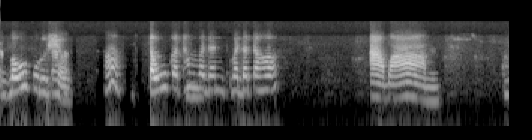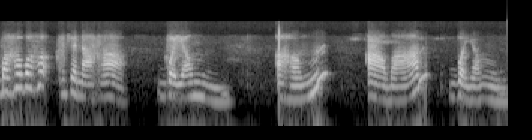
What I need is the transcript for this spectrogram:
द्वौ पुरुषौ। तौ कथं वदन् वदतः? आवाम्। बहवः जनाः। वयम् अहम् आवां वयम्।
